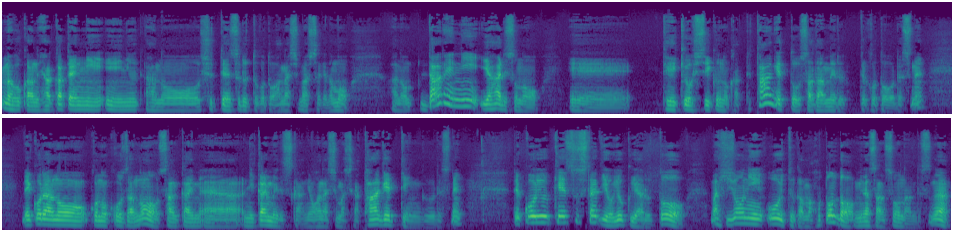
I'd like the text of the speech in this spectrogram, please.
今僕はあの百貨店にあの出店するってことを話しましたけども、あの、誰にやはりその、え、提供していくのかってターゲットを定めるってことをですね。で、これあの、この講座の3回目、2回目ですかね、お話ししましたが、ターゲッティングですね。で、こういうケーススタディをよくやると、まあ非常に多いというか、まあほとんど皆さんそうなんですが、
